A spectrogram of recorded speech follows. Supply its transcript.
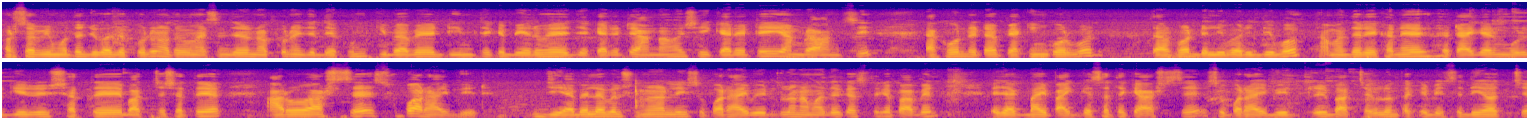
হোয়াটসঅ্যাপ ইমোতে যোগাযোগ করুন অথবা মেসেঞ্জারে নক করুন। এই যে দেখুন কীভাবে ডিম থেকে বের হয়ে যে ক্যারেটে আনা হয়, সেই ক্যারেটেই আমরা আনছি। এখন এটা প্যাকিং করব। তারপর ডেলিভারি দিব। আমাদের এখানে টাইগার মুরগির সাথে, বাচ্চার সাথে আরও আসছে সুপার হাইব্রিড জি অ্যাভেলেবেল সোনালি সুপার হাইব্রিডগুলো আমাদের কাছ থেকে পাবেন। এই যে এক ভাই পাইকগেসা থেকে আসছে সুপার হাইব্রিডের বাচ্চাগুলো তাকে বেছে দেওয়া হচ্ছে।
